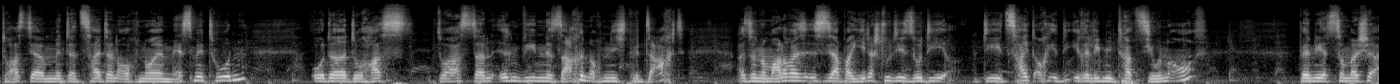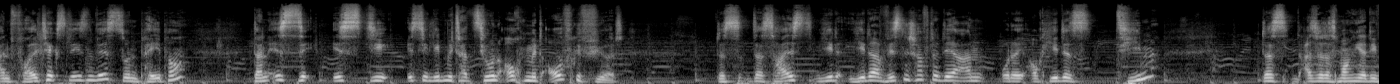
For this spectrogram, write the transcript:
du hast ja mit der Zeit dann auch neue Messmethoden. Oder du hast, du hast dann irgendwie eine Sache noch nicht bedacht. Also normalerweise ist es ja bei jeder Studie so, die, die zeigt auch ihre Limitationen auf. Wenn du jetzt zum Beispiel einen Volltext lesen willst, so ein Paper, dann ist, ist, die, ist die Limitation auch mit aufgeführt. Das, das heißt, jeder, jeder Wissenschaftler, der an, oder auch jedes Team, das, also das machen ja die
